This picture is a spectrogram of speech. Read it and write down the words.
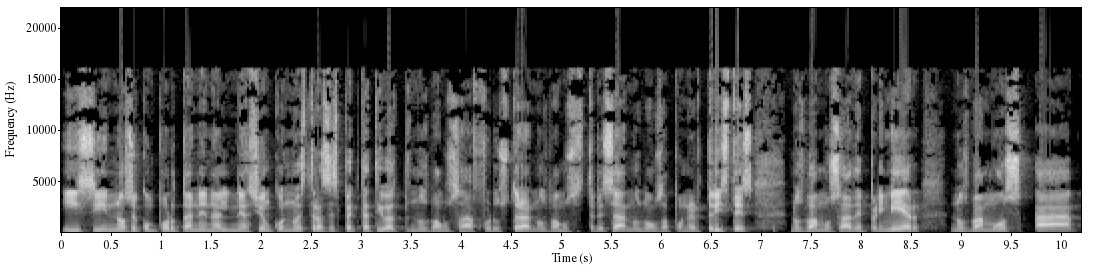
Y si no se comportan en alineación con nuestras expectativas, pues nos vamos a frustrar, nos vamos a estresar, nos vamos a poner tristes, nos vamos a deprimir, nos vamos a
